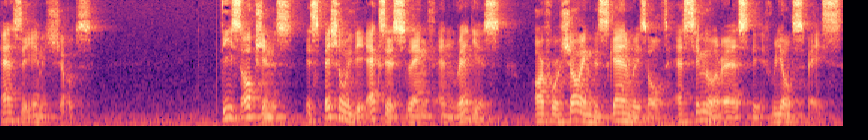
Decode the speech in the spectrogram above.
as the image shows. These options, especially the axis length and radius, are for showing the scan result as similar as the real space.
